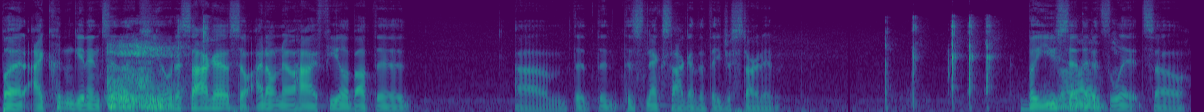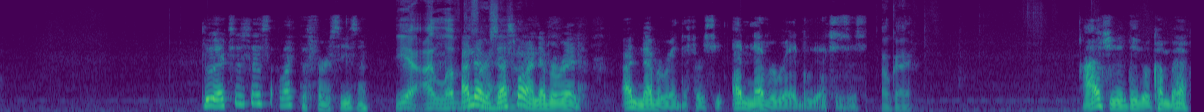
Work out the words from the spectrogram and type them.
but I couldn't get into the Kyoto saga, so I don't know how I feel about the um the, the this next saga that they just started. But you said that it's lit, so Blue Exorcist. I like the first season. yeah, I love. The I never. That's one I never read. I never read the first season. I never read Blue Exorcist. Okay, I actually didn't think it would come back.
